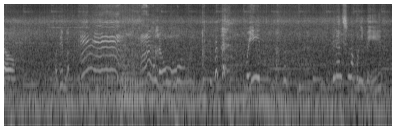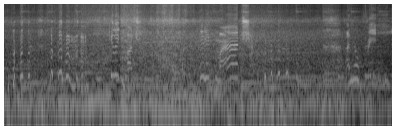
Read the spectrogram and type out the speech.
Hello! O diba? Mm! Ah, hello! Wait! Pinansin ako ni babe. Kilig much. Kilig much. ano babe?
